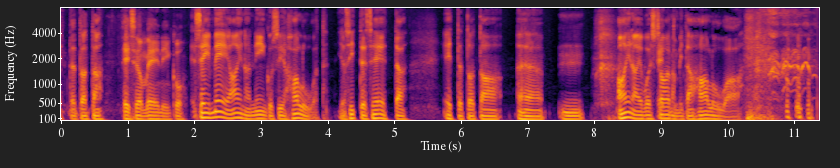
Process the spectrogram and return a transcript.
että tota, Ei se ole mene niin kuin, se ei mene aina niin kuin sinä haluat. Ja sitten se, että, että tota, ää, mm, aina ei voi saada mitä haluaa.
